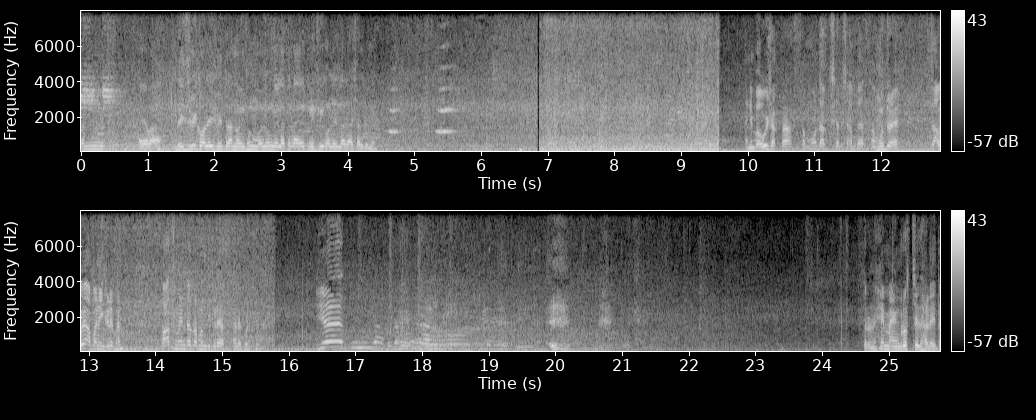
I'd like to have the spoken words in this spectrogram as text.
पण हे बा रिजवी कॉलेज मित्रांनो इथून मधून गेला तर डायरेक्ट रिजवी कॉलेजला जाशाल तुम्ही. आणि बघू शकता समोर अक्षरशः आपल्या समुद्र आहे. जाऊया आपण इकडे पण. पाच मिनिटात आपण तिकडे असणार आहे पुढचे. तर हे मँग्रोजचे झाड आहेत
